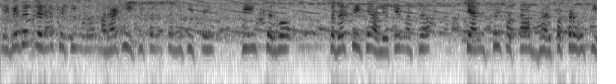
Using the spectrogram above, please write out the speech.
निवेदन देण्यासाठी म्हणून मराठी एकीकरण समितीचे हे सर्व सदस्य इथे आले होते. मात्र त्यांचे स्वतः धरपकड होती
